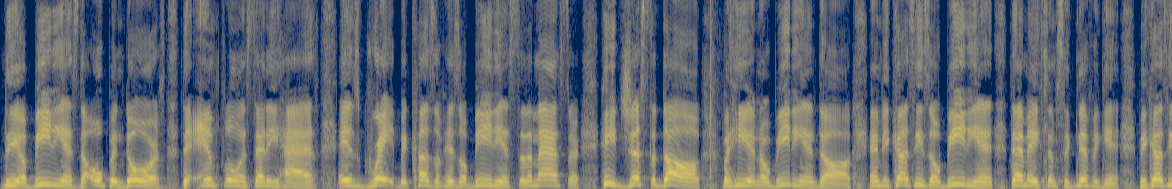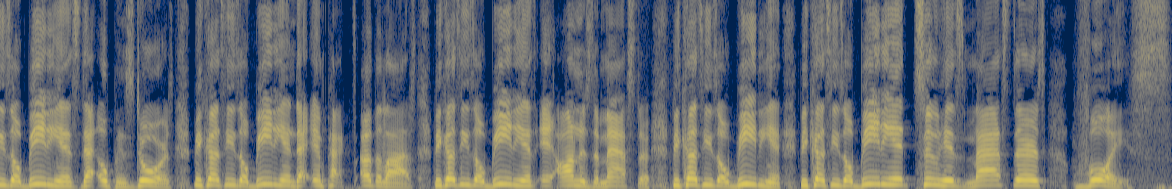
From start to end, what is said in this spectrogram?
The obedience, the open doors, the influence that he has is great because of his obedience to the master. He just a dog, but he an obedient dog. And because he's obedient, that makes him significant. Because he's obedient, that opens doors. Because he's obedient, that impacts other lives. Because he's obedient, it honors the master. Because he's obedient, because he's obedient to his master's voice.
